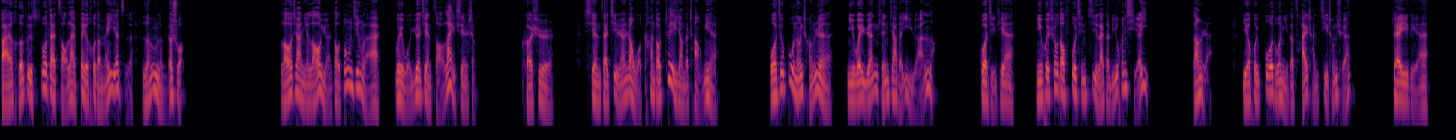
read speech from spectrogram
百合对缩在早赖背后的梅野子冷冷的说：“劳驾你老远到东京来为我约见早赖先生，可是……”现在既然让我看到这样的场面，我就不能承认你为原田家的一员了。过几天你会收到父亲寄来的离婚协议，当然也会剥夺你的财产继承权。这一点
